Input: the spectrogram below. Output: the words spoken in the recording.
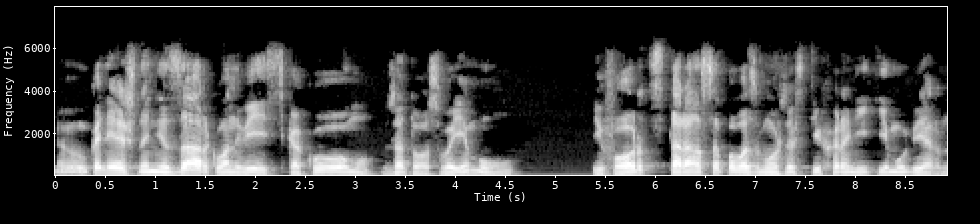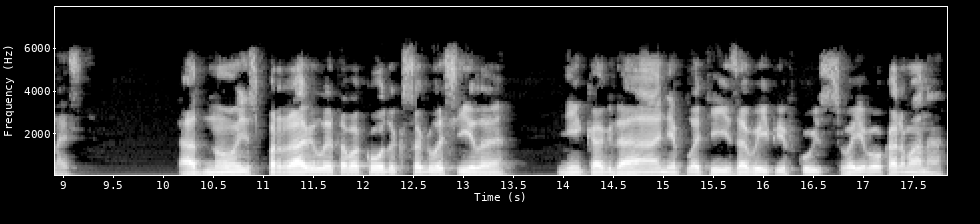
Ну, конечно, не зарк он весть какому, зато своему. И Форд старался по возможности хранить ему верность. Одно из правил этого кодекса гласило «Никогда не плати за выпивку из своего кармана».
